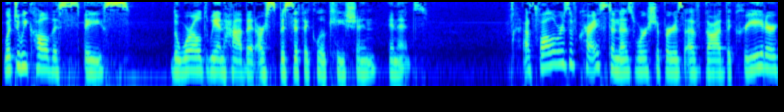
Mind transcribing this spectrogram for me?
What do we call this space? The world we inhabit, our specific location in it. As followers of Christ and as worshipers of God the Creator,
